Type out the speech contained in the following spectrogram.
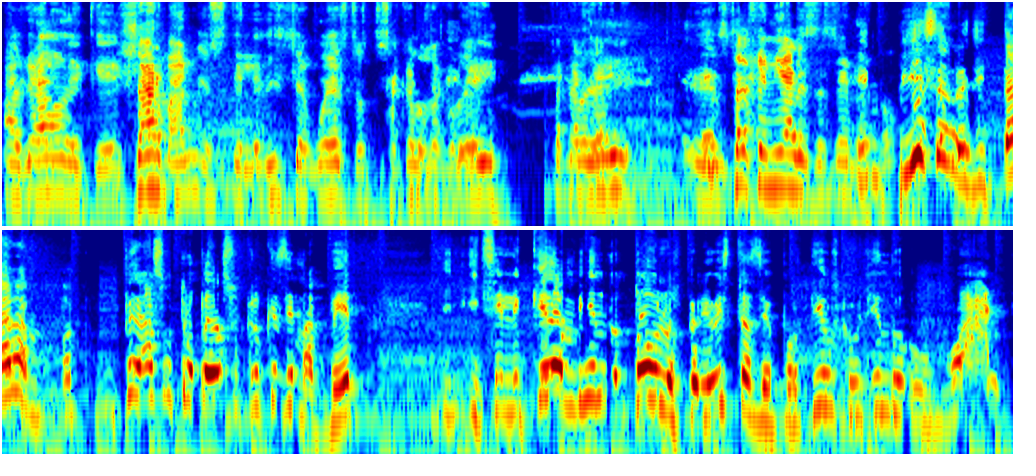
al grado de que Sharman este, le dice a Wes, sácalo, sácalo de ahí, sácalo de ahí. Está genial esa escena. Empieza a recitar un pedazo, otro pedazo, creo que es de Macbeth. Y, se le quedan viendo todos los periodistas deportivos como diciendo, ¿what?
